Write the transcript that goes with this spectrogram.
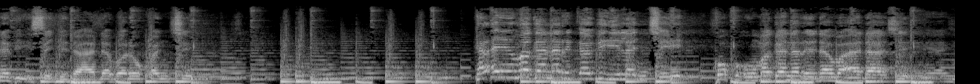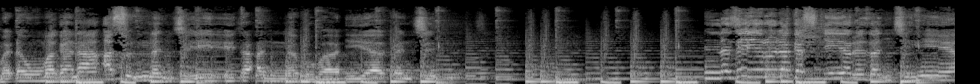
na bisa gida da barkwanci. Kaɗai maganar ƙabilance ko ko maganar da ba dace. Maɗau magana a sunance ita annabu ba iyakance. Gaskiyar zance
